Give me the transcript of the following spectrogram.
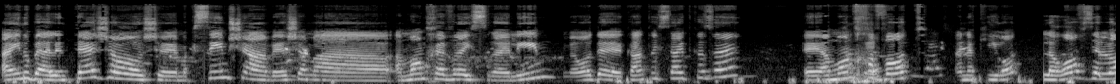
היינו באלנטז'ו, שמקסים שם, ויש שם המון חבר'ה ישראלים, מאוד country אה, side כזה, אה, המון אוקיי. חוות ענקיות. לרוב זה לא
